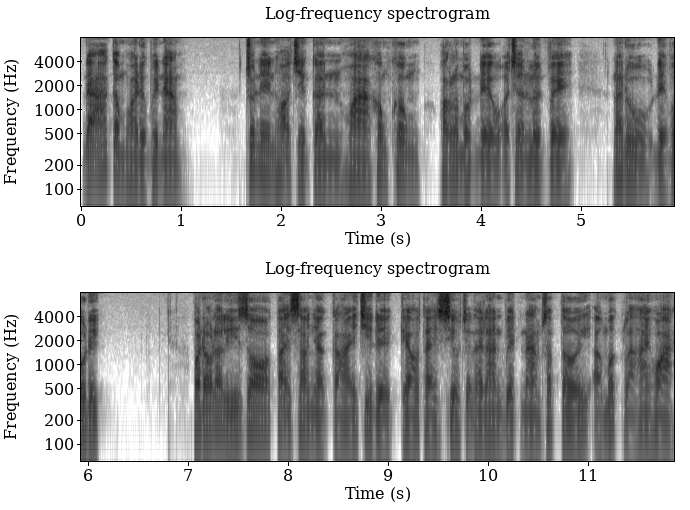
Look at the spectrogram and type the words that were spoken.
đã cầm hòa được Việt Nam. Cho nên họ chỉ cần hòa 0-0 hoặc là một đều ở trận lượt về là đủ để vô địch. Và đó là lý do tại sao nhà cái chỉ để kèo tài xỉu trận Thái Lan Việt Nam sắp tới ở mức là hai hòa.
